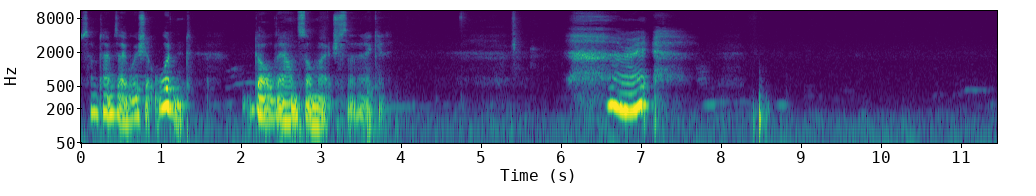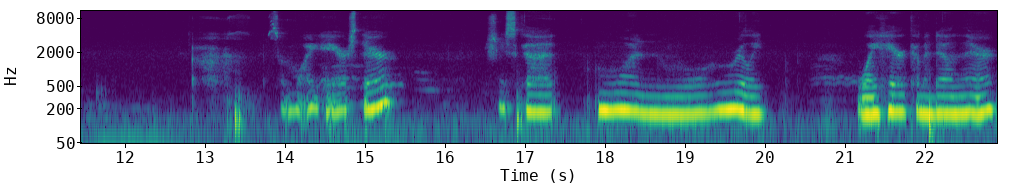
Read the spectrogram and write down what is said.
Sometimes I wish it wouldn't dull down so much so that I can. All right. Some white hairs there. She's got one really white hair coming down there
